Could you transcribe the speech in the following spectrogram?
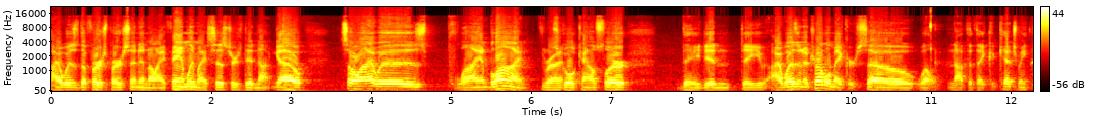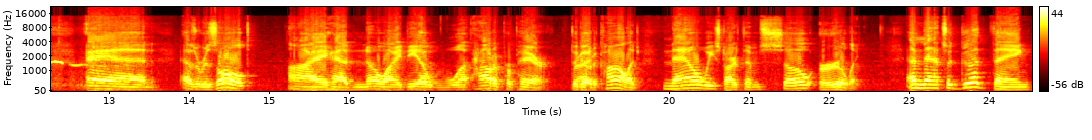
I was the first person in my family. My sisters did not go. So I was flying blind. Right. School counselor, they didn't, they, I wasn't a troublemaker. So, well, not that they could catch me. And as a result, I had no idea what, how to prepare to go to college. Now we start them so early. And that's a good thing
